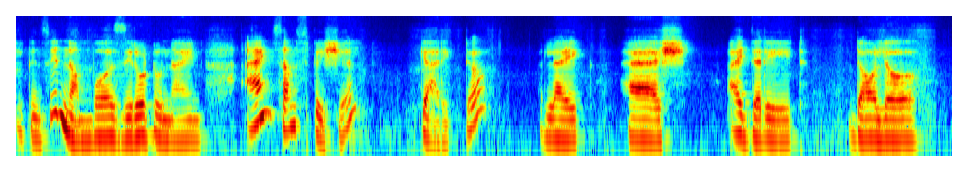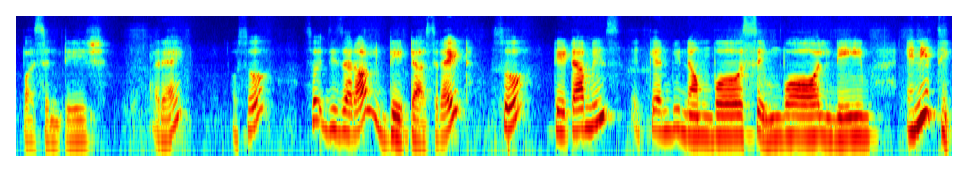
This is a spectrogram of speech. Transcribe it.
you can say numbers 0 to 9 and some special character like hash, at the rate, dollar, percentage, right? So, so these are all datas, right? So, data means it can be number, symbol, name, anything.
